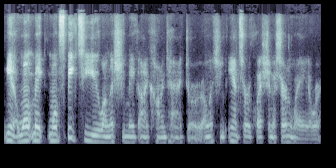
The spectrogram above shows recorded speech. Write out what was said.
you know won't make won't speak to you unless you make eye contact or unless you answer a question a certain way or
